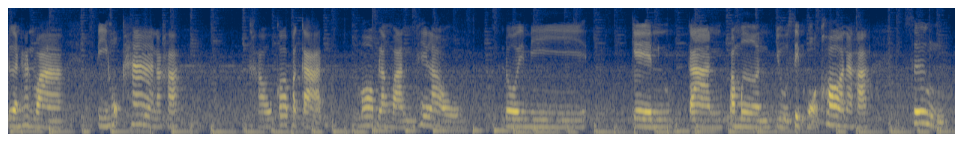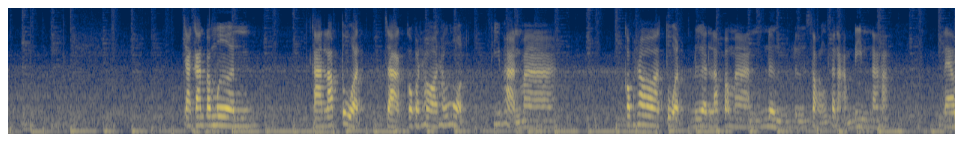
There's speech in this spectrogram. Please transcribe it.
เดือนธันวาปี 65 นะคะ เขาก็ประกาศมอบรางวัลให้เรา โดยมีเกณฑ์การประเมินอยู่ 10 หัวข้อนะคะ ซึ่ง จากการประเมินการรับตรวจจากกพททั้งหมดที่ผ่านมากพทตรวจเดือนละประมาณ 1 หรือ 2 สนามบินนะคะ แล้ว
